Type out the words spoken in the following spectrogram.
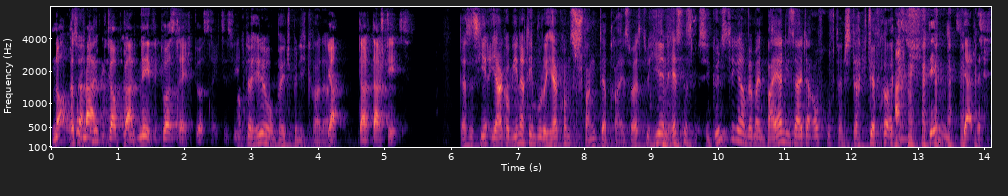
No, also nein, ich glaube gar nicht. Nee, du hast recht, du hast recht. Deswegen. Auf der Hill-Homepage bin ich gerade. Ja, da, da steht's. Das ist, je, Jakob, je nachdem, wo du herkommst, schwankt der Preis. Weißt du, hier in Hessen ist es ein bisschen günstiger und wenn man in Bayern die Seite aufruft, dann steigt der Preis. Ach, stimmt. Ja, das,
